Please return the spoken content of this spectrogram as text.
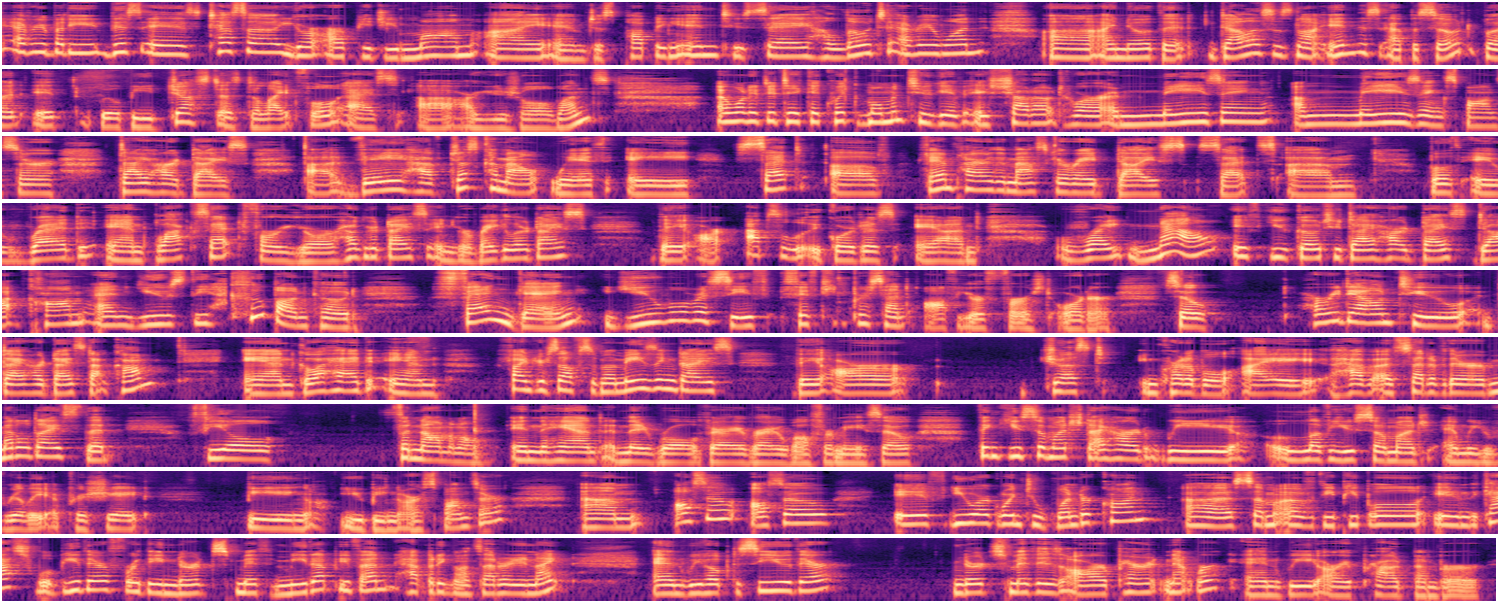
Hi, everybody. This is Tessa, your RPG mom. I am just popping in to say hello to everyone. Uh, I know that Dallas is not in this episode, but it will be just as delightful as uh, our usual ones. I wanted to take a quick moment to give a shout out to our amazing, amazing sponsor, Die Hard Dice. Uh, they have just come out with a set of Vampire the Masquerade dice sets. Um, both a red and black set for your hunger dice and your regular dice. They are absolutely gorgeous and right now, if you go to dieharddice.com and use the coupon code FANGANG, you will receive 15% off your first order. So hurry down to dieharddice.com and go ahead and find yourself some amazing dice. They are just incredible. I have a set of their metal dice that feel phenomenal in the hand and they roll very, very well for me. So thank you so much, Die Hard. We love you so much and we really appreciate being you being our sponsor. Um, also, also, if you are going to WonderCon, uh, some of the people in the cast will be there for the Nerdsmith meetup event happening on Saturday night, and we hope to see you there. Nerdsmith is our parent network, and we are a proud member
